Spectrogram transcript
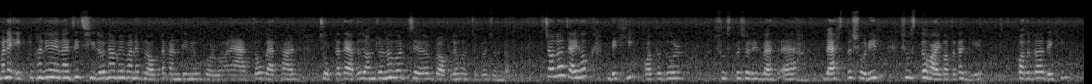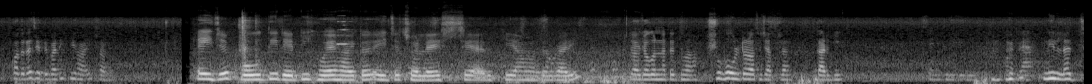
মানে একটুখানি এনার্জি ছিল না আমি মানে ব্লগটা কন্টিনিউ করব। মানে এত ব্যথা চোখটাতে এত যন্ত্রণা হচ্ছে প্রবলেম হচ্ছে প্রচণ্ড। চলো যাই হোক দেখি কতদূর সুস্থ শরীর ব্যস্ত শরীর সুস্থ হয় কতটা গিয়ে। কতটা দেখি কতটা যেতে পারি কী হয় চলো। এই যে বৌদি রেডি হয়ে হয়তো এই যে চলে এসছে আর কি আমাদের বাড়ি। জয় জগন্নাথের ধোয়া। শুভ উল্টো রথযাত্রা গার্গি। নীললাজ্জ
